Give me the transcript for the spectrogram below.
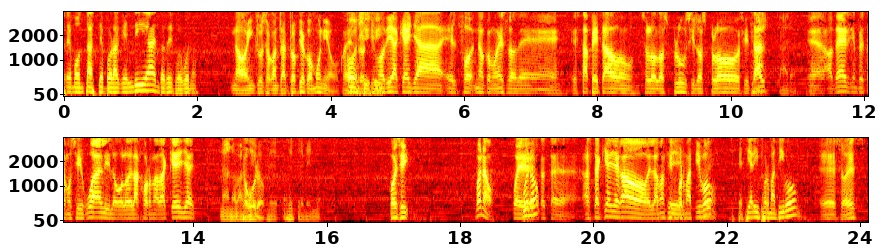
remontaste por aquel día. Entonces, pues bueno, No, incluso contra el propio Comunio. Oh, el sí, próximo sí. día que haya el... fo- no, como es lo de... Está petado solo los plus y los plus y tal. Claro. Eh, a ver, siempre estamos igual y luego lo de la jornada aquella. No, no, va Seguro. a ser- va a ser tremendo. Pues sí. Bueno, pues Bueno. hasta, hasta aquí ha llegado el avance Este, informativo. especial informativo. Eso es.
